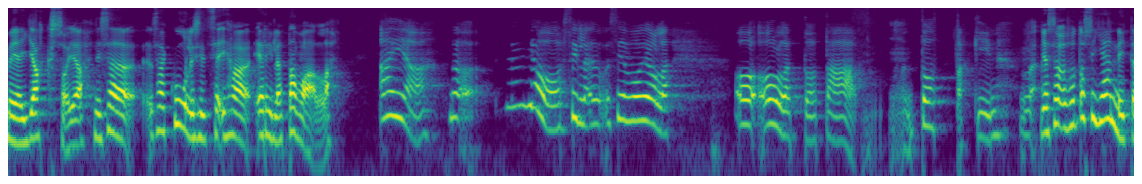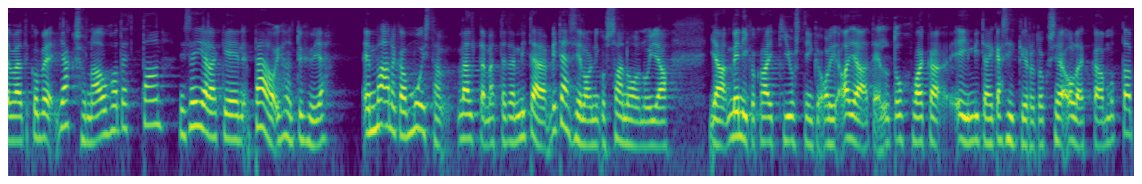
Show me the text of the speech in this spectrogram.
meidän jaksoja, niin sä, sä kuulisit se ihan erillä tavalla. Ai jaa. no joo, sillä, se voi olla, o, olla tota, tottakin. Mä... Ja se on, se on tosi jännittävää, että kun me jakso nauhoitetaan, niin sen jälkeen pää on ihan tyhjä. En mä ainakaan muista välttämättä, että mitä, mitä siellä on niin sanonut ja, ja menikö kaikki just niin kuin oli ajateltu, vaikka ei mitään käsikirjoituksia olekaan, mutta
